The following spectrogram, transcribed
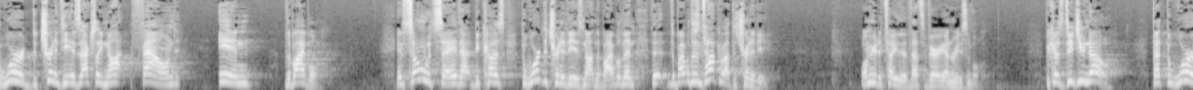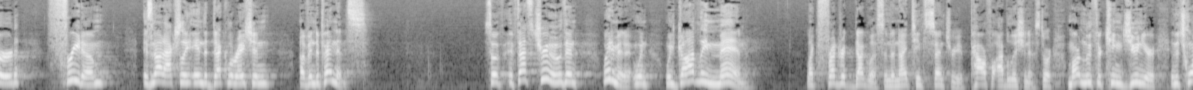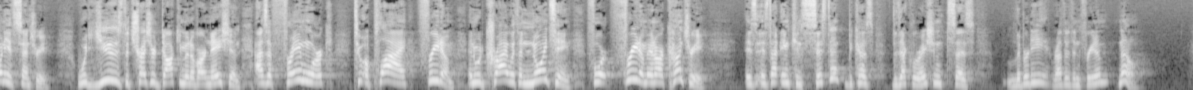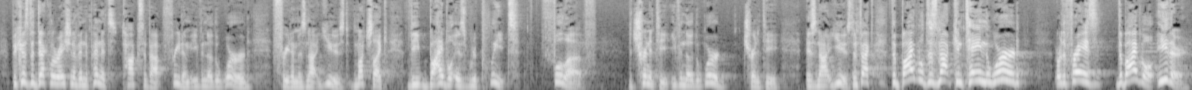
The word, the Trinity, is actually not found in the Bible. And some would say that because the word the Trinity is not in the Bible, then the, the Bible doesn't talk about the Trinity. Well, I'm here to tell you that that's very unreasonable. Because did you know that the word freedom is not actually in the Declaration of Independence? So if, if that's true, then wait a minute. When, when godly men like Frederick Douglass in the 19th century, a powerful abolitionist, or Martin Luther King Jr. in the 20th century, would use the treasured document of our nation as a framework to apply freedom and would cry with anointing for freedom in our country. Is, is that inconsistent because the Declaration says liberty rather than freedom? No. Because the Declaration of Independence talks about freedom, even though the word freedom is not used, much like the Bible is replete, full of the Trinity, even though the word Trinity is not used. In fact, the Bible does not contain the word or the phrase the Bible either.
